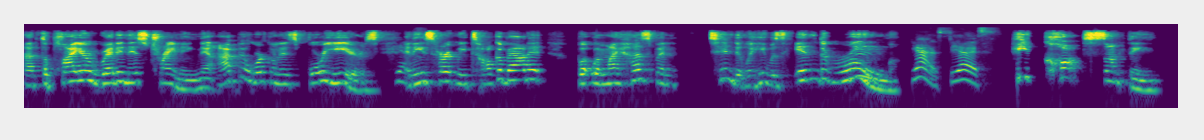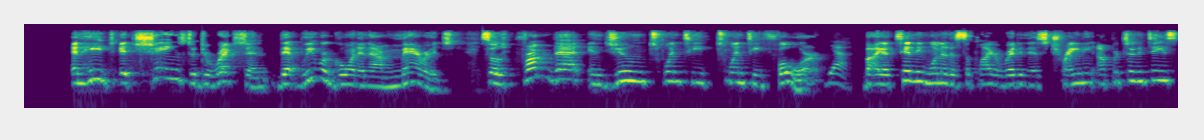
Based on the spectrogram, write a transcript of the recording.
a supplier readiness training. Now, I've been working on this for years yes. and he's heard me talk about it. But when my husband attended, when he was in the room, yes, yes, he caught something and he it changed the direction that we were going in our marriage. So from that in june 2024 yeah. by attending one of the supplier readiness training opportunities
